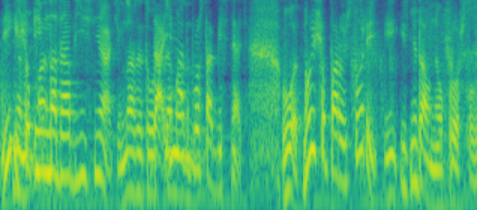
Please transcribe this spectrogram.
И Не, еще ну, им по... надо объяснять, им надо это вот Да, прямо... им надо просто объяснять. Вот. Ну, еще пару историй из недавнего прошлого.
